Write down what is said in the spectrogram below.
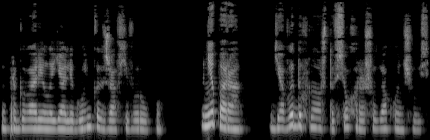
проговорила я легонько, сжав его руку. Мне пора. Я выдохнула, что все хорошо закончилось,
